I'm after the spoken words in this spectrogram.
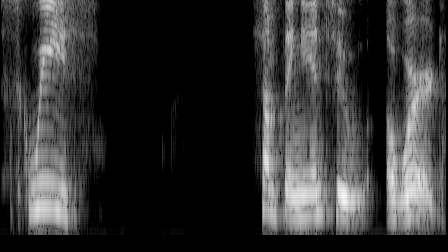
squeeze something into a word.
